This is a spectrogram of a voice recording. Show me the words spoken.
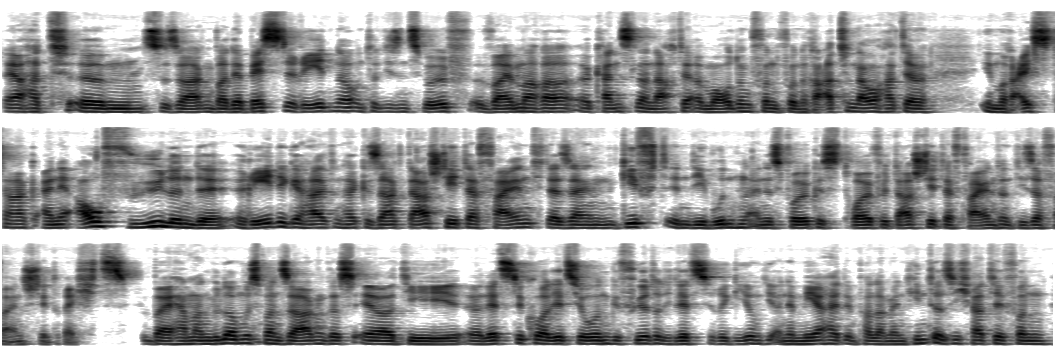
Er hat ähm, sozusagen war der beste Redner unter diesen zwölf Weimarer äh, Kanzler nach der Ermordung von, von Rathenau hat er im Reichstag eine aufwühlende Rede gehalten und hat gesagt, da steht der Feind, der sein Gift in die Wunden eines Volkes träufelt, da steht der Feind und dieser Feind steht rechts. Bei Hermann Müller muss man sagen, dass er die äh, letzte Koalition geführt hat, die letzte Regierung, die eine Mehrheit im Parlament hinter sich hatte von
